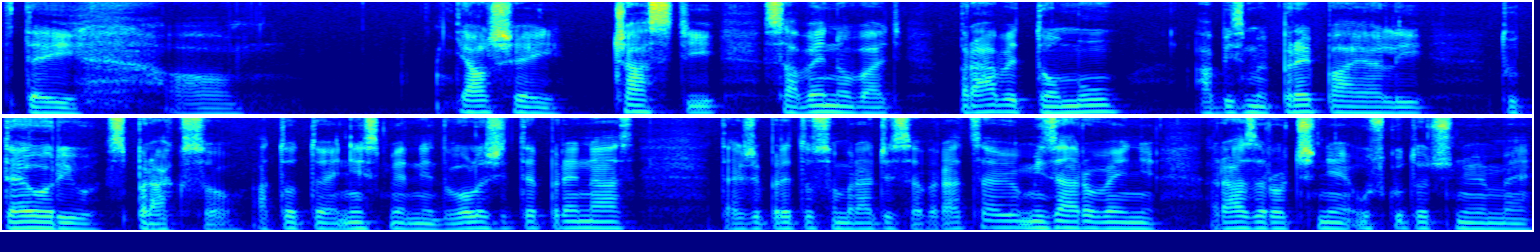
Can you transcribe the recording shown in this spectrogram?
v tej o, ďalšej časti sa venovať práve tomu, aby sme prepájali tú teóriu s praxou. A toto je nesmierne dôležité pre nás, takže preto som rád, že sa vracajú. My zároveň raz ročne uskutočňujeme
